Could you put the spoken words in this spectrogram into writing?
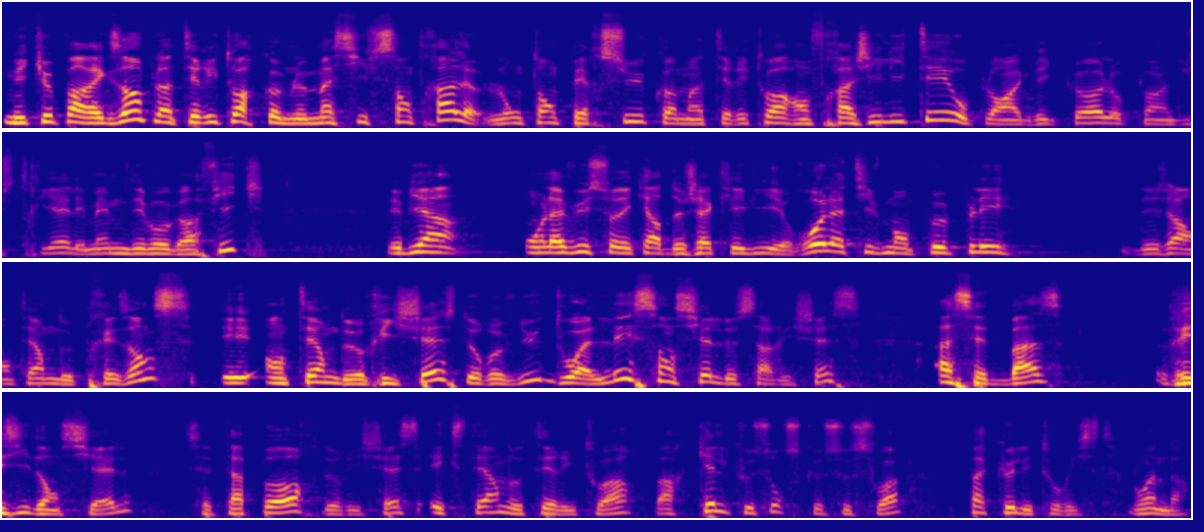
mais que par exemple un territoire comme le Massif central, longtemps perçu comme un territoire en fragilité au plan agricole, au plan industriel et même démographique, eh bien, on l'a vu sur les cartes de Jacques Lévy, est relativement peuplé déjà en termes de présence, et en termes de richesse, de revenus, doit l'essentiel de sa richesse à cette base résidentielle, cet apport de richesse externe au territoire par quelque source que ce soit, pas que les touristes, loin de là.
